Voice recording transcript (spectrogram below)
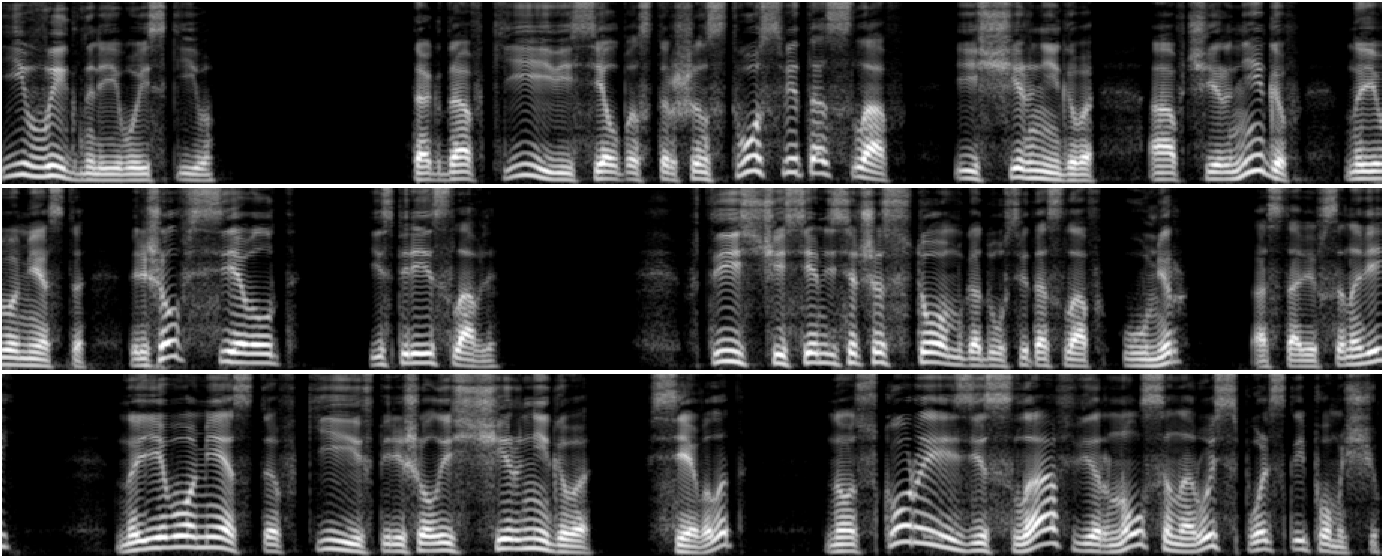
и выгнали его из Киева. Тогда в Киеве сел по старшинству Святослав из Чернигова, а в Чернигов на его место перешел Всеволод из Переяславля. В 1076 году Святослав умер, оставив сыновей. На его место в Киев перешел из Чернигова Всеволод, но скоро Изяслав вернулся на Русь с польской помощью.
